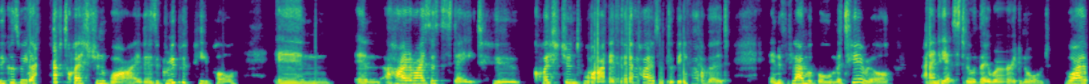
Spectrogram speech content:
Because we have to question why there's a group of people in, in a high rise estate who questioned why their homes were being covered in flammable material and yet still they were ignored. Why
